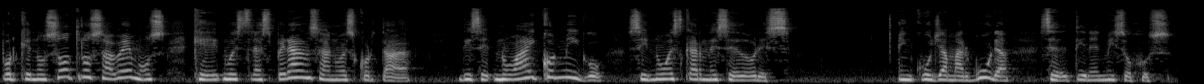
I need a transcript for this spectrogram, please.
porque nosotros sabemos que nuestra esperanza no es cortada. Dice, no hay conmigo sino escarnecedores, en cuya amargura se detienen mis ojos.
